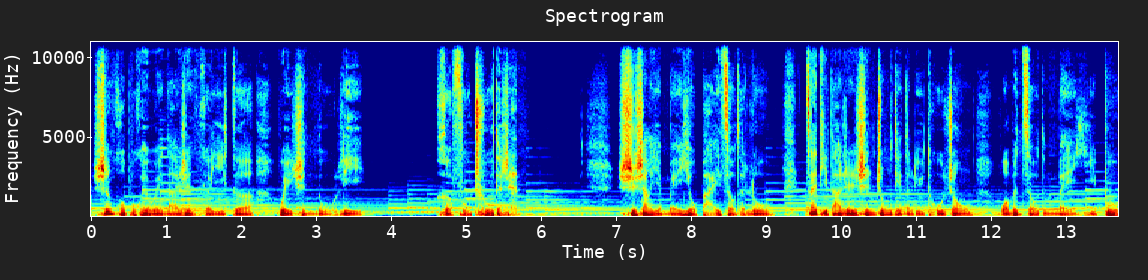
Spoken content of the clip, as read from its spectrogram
生活不会为难任何一个为之努力和付出的人。世上也没有白走的路，在抵达人生终点的旅途中，我们走的每一步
